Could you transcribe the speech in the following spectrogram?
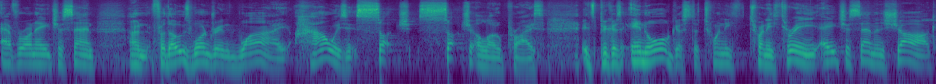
ever on HSN. And for those wondering why, how is it such, such a low price? It's because in August of 2023, HSN and Shark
